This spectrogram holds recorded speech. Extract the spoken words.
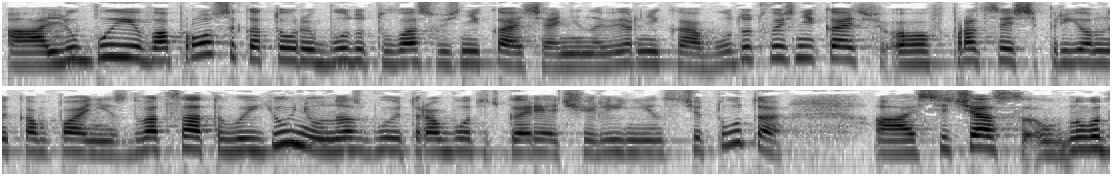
А, любые вопросы, которые будут у вас возникать, они наверняка будут возникать в процессе приемной кампании. С 20 июня у нас будет работать горячая линия института. Сейчас, ну вот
